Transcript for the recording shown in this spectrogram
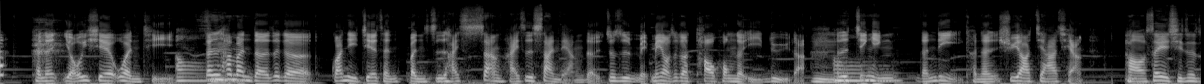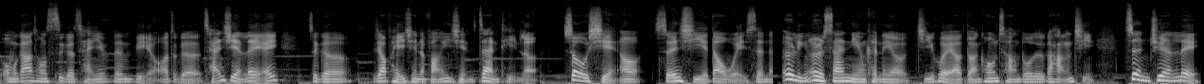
可能有一些问题，哦，但是他们的这个管理阶层本质还上还是善良的，就是没没有这个掏空的疑虑的，嗯，就是经营能力可能需要加强。好，所以其实我们刚刚从四个产业分别哦，这个产险类，哎，这个比较赔钱的防疫险暂停了，寿险哦，升息也到尾声了。二零二三年可能有机会要短空长多的这个行情。证券类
